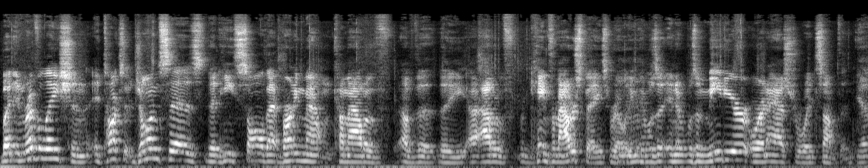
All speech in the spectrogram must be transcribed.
But in Revelation, it talks John says that he saw that burning mountain come out of of the the uh, out of came from outer space really. It was a, and it was a meteor or an asteroid something. Yeah.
